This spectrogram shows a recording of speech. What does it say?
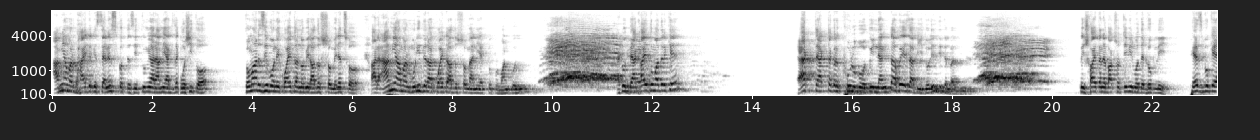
আমি আমার ভাইদেরকে চ্যালেঞ্জ করতেছি, তুমি আর আমি এক জায়গায় বসিত তোমার জীবনে কয়টা নবীর আদর্শ মেনেছ? আর আমি আমার মুড়িদেরা কয়টা আদর্শ মানি, একটু প্রমাণ করি? একটু দেখাই তোমাদেরকে। একটা একটা করে খুলবো, তুই ন্যাংটা হয়ে যাবি, দলিল দিতে পারবি না। তুই শয়তানের বাক্স টিভির মধ্যে ঢুকলি। ফেসবুকে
